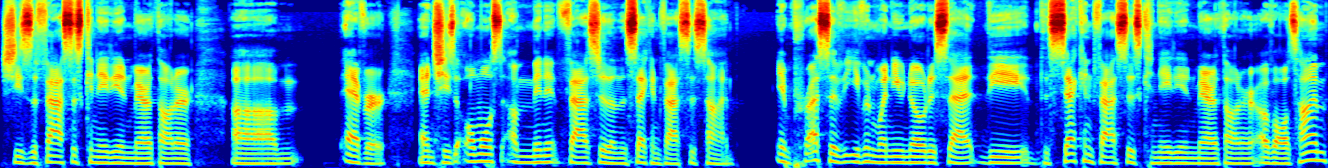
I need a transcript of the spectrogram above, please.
She's the fastest Canadian marathoner um, ever, and she's almost a minute faster than the second fastest time impressive even when you notice that the the second fastest Canadian marathoner of all time,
